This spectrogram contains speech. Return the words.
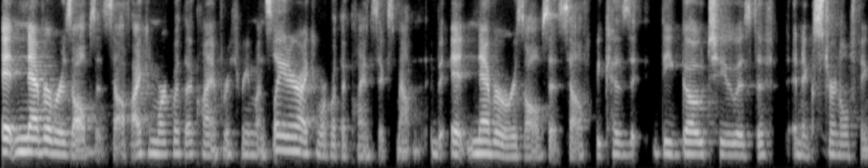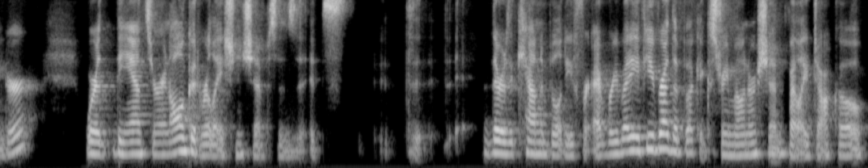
It never resolves itself. I can work with a client for three months later. I can work with a client six months. It never resolves itself because the go-to is the, an external finger, where the answer in all good relationships is it's there's accountability for everybody. If you've read the book Extreme Ownership by like Jocko,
